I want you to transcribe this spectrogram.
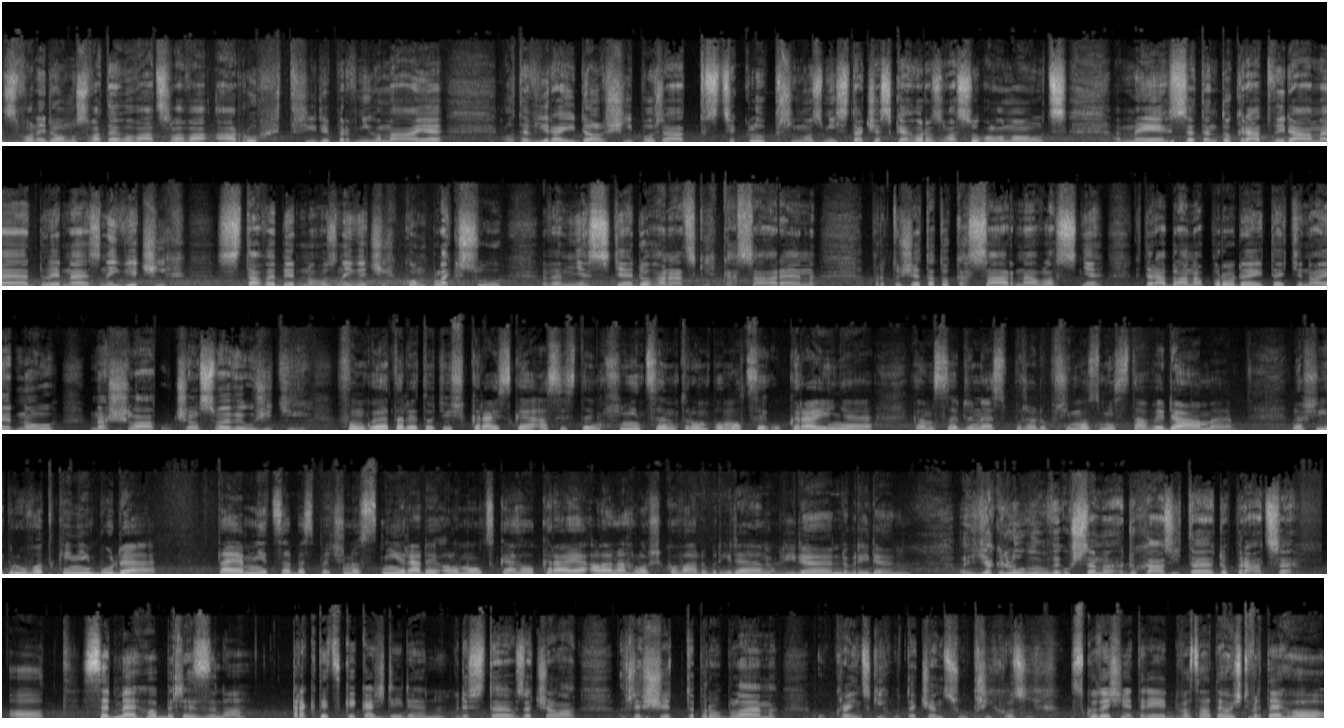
Zvony domu svatého Václava a ruch třídy 1. máje otevírají další pořad z cyklu přímo z místa Českého rozhlasu Olomouc. My se tentokrát vydáme do jedné z největších staveb, jednoho z největších komplexů ve městě do Hanáckých kasáren, protože tato kasárna vlastně, která byla na prodej, teď najednou našla účel své využití. Funguje tady totiž Krajské asistenční centrum pomoci Ukrajině, kam se dnes pořadu přímo z místa vydáme. Naší průvodkyní bude tajemnice Bezpečnostní rady Olomouckého kraje Alena Hlošková. Dobrý den. Dobrý den, dobrý den. Jak dlouho vy už sem docházíte do práce? Od 7. března prakticky každý den. Kdy jste začala řešit problém ukrajinských utečenců příchozích? Skutečně tedy 24.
